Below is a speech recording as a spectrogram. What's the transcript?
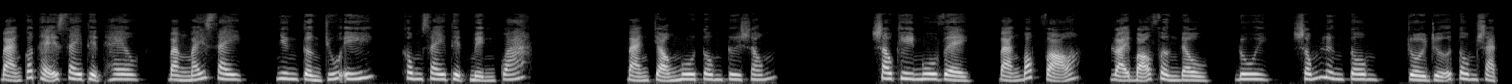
Bạn có thể xay thịt heo bằng máy xay, nhưng cần chú ý, không xay thịt mịn quá. Bạn chọn mua tôm tươi sống. Sau khi mua về, bạn bóc vỏ, loại bỏ phần đầu, đuôi, sống lưng tôm, rồi rửa tôm sạch.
